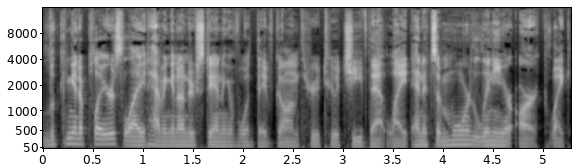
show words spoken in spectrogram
looking at a player's light, having an understanding of what they've gone through to achieve that light, and it's a more linear arc. Like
